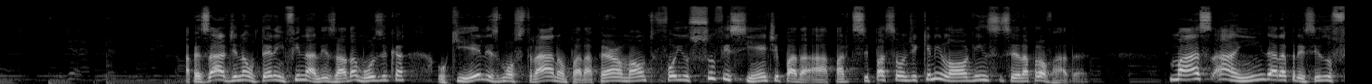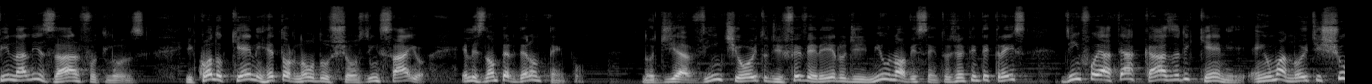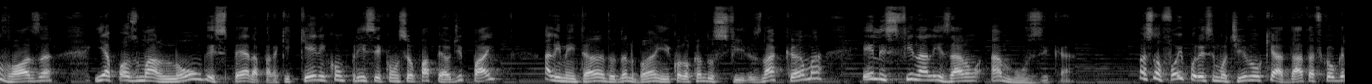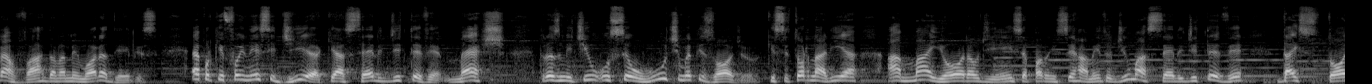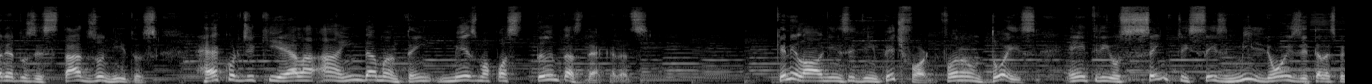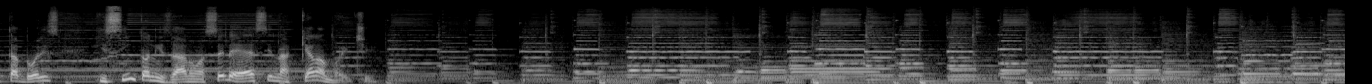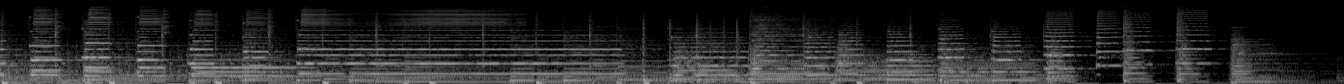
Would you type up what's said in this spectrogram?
Apesar de não terem finalizado a música, o que eles mostraram para a Paramount foi o suficiente para a participação de Kenny Loggins ser aprovada. Mas ainda era preciso finalizar Footloose, e quando Kenny retornou dos shows de ensaio, eles não perderam tempo. No dia 28 de fevereiro de 1983, Jim foi até a casa de Kenny em uma noite chuvosa e, após uma longa espera para que Kenny cumprisse com seu papel de pai, alimentando, dando banho e colocando os filhos na cama, eles finalizaram a música. Mas não foi por esse motivo que a data ficou gravada na memória deles. É porque foi nesse dia que a série de TV MASH transmitiu o seu último episódio, que se tornaria a maior audiência para o encerramento de uma série de TV da história dos Estados Unidos, recorde que ela ainda mantém mesmo após tantas décadas. Kenny Loggins e Dean Pitchford foram dois entre os 106 milhões de telespectadores que sintonizaram a CBS naquela noite.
